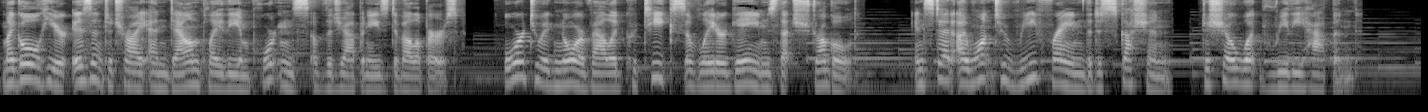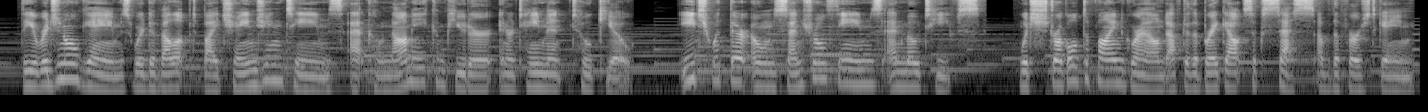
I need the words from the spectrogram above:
My goal here isn't to try and downplay the importance of the Japanese developers, or to ignore valid critiques of later games that struggled. Instead, I want to reframe the discussion to show what really happened. The original games were developed by changing teams at Konami Computer Entertainment Tokyo, each with their own central themes and motifs, which struggled to find ground after the breakout success of the first game.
